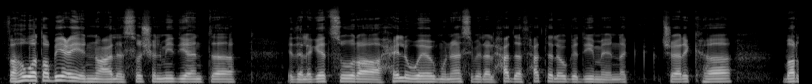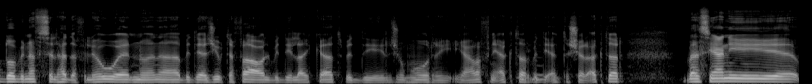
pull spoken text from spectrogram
فهو طبيعي إنه على ال social media أنت إذا لقيت صورة حلوة ومناسبة للحدث حتى لو قديمة إنك تشاركها برضه بنفس الهدف اللي هو إنه أنا بدي أجيب تفاعل بدي لايكات بدي الجمهور يعرفني أكثر بدي أنتشر أكثر بس يعني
